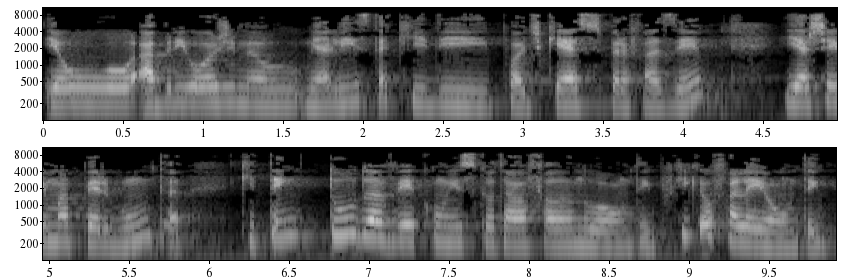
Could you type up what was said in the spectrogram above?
eu abri hoje meu, minha lista aqui de podcasts para fazer e achei uma pergunta que tem tudo a ver com isso que eu estava falando ontem. Por que, que eu falei ontem?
